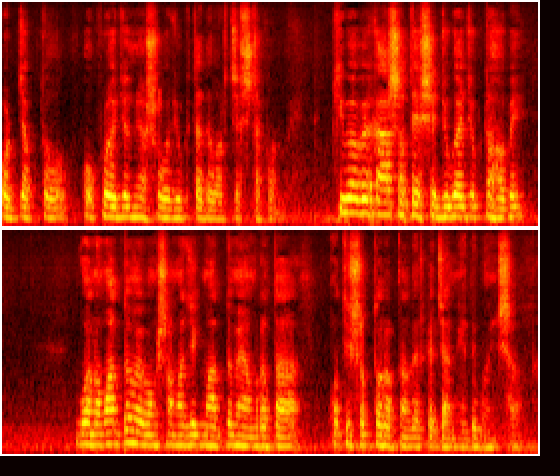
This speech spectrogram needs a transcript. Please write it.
পর্যাপ্ত ও প্রয়োজনীয় সহযোগিতা দেওয়ার চেষ্টা করবে। কীভাবে কার সাথে সে যোগাযোগটা হবে? গণমাধ্যম এবং সামাজিক মাধ্যমে আমরা তা অতি সত্বর আপনাদেরকে জানিয়ে দেবো ইনশাআল্লাহ।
